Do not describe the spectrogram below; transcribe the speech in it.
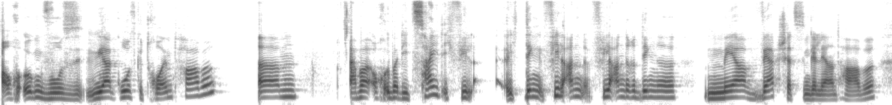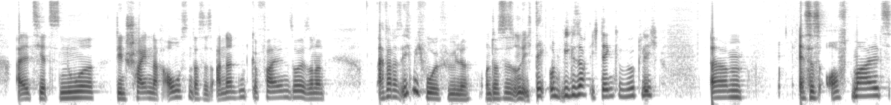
auch irgendwo ja, groß geträumt habe, ähm, aber auch über die Zeit ich viel, ich Dinge, viele, an, viele andere Dinge mehr wertschätzen gelernt habe, als jetzt nur den Schein nach außen, dass es anderen gut gefallen soll, sondern einfach, dass ich mich wohlfühle. Und das ist, und ich denke, und wie gesagt, ich denke wirklich, ähm, es ist oftmals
